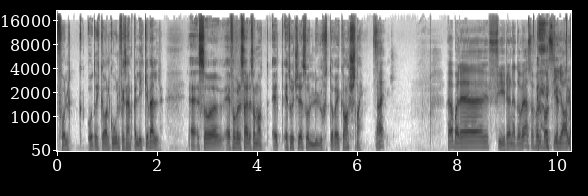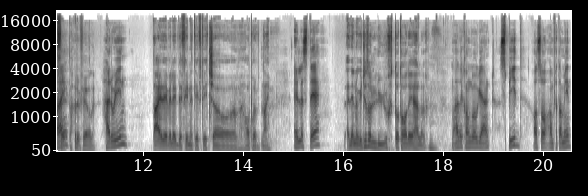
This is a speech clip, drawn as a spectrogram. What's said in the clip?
folk å drikke alkohol for eksempel, likevel. Eh, så jeg får vel si det sånn at jeg, jeg tror ikke det er så lurt å røyke hasj, nei. Nei. Jeg bare fyrer nedover, så får du bare si ja, nei. Heroin, Nei, det vil jeg definitivt ikke ha prøvd, nei. LSD. Det er nok ikke så lurt å ta det heller. Nei, det kan gå gærent. Speed, altså amfetamin.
